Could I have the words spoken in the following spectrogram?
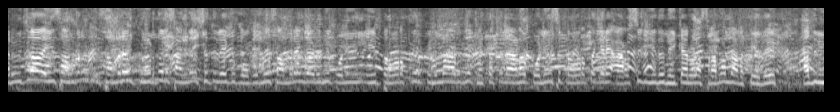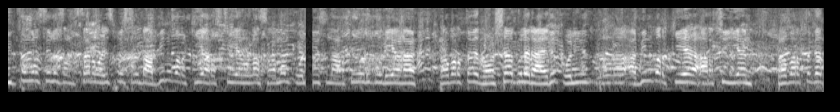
അനുജ ഈ സമരം കൂടുതൽ സംഘർഷത്തിലേക്ക് പോകുന്നു. സമരം കഴിഞ്ഞ് പോലീസ് ഈ പ്രവർത്തകർ പിന്മാറുന്ന ഘട്ടത്തിലാണ് പോലീസ് പ്രവർത്തകരെ അറസ്റ്റ് ചെയ്ത് നീക്കാനുള്ള ശ്രമം നടത്തിയത്. അതിൽ കോൺഗ്രസിന്റെ സംസ്ഥാന വൈസ് പ്രസിഡന്റ് അബിൻ വർക്കിയെ അറസ്റ്റ് ചെയ്യാനുള്ള ശ്രമം പോലീസ് നടത്തിയതോടുകൂടിയാണ് പ്രവർത്തകർ രോഷാകുലരായത് പോലീസ് അബിൻ വർക്കിയെ അറസ്റ്റ് ചെയ്യാൻ പ്രവർത്തകർ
